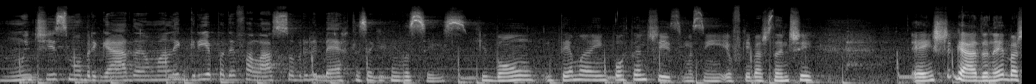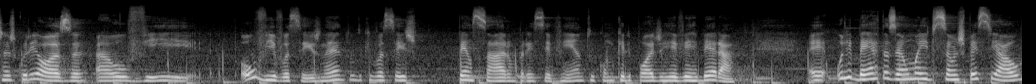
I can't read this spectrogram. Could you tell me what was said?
Muitíssimo obrigada. É uma alegria poder falar sobre Libertas aqui com vocês. Que bom, um tema importantíssimo. Assim, eu fiquei bastante é, instigada, né? Bastante curiosa a ouvir, ouvir vocês, né? Tudo que vocês pensaram para esse evento e como que ele pode reverberar. É, o Libertas é uma edição especial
